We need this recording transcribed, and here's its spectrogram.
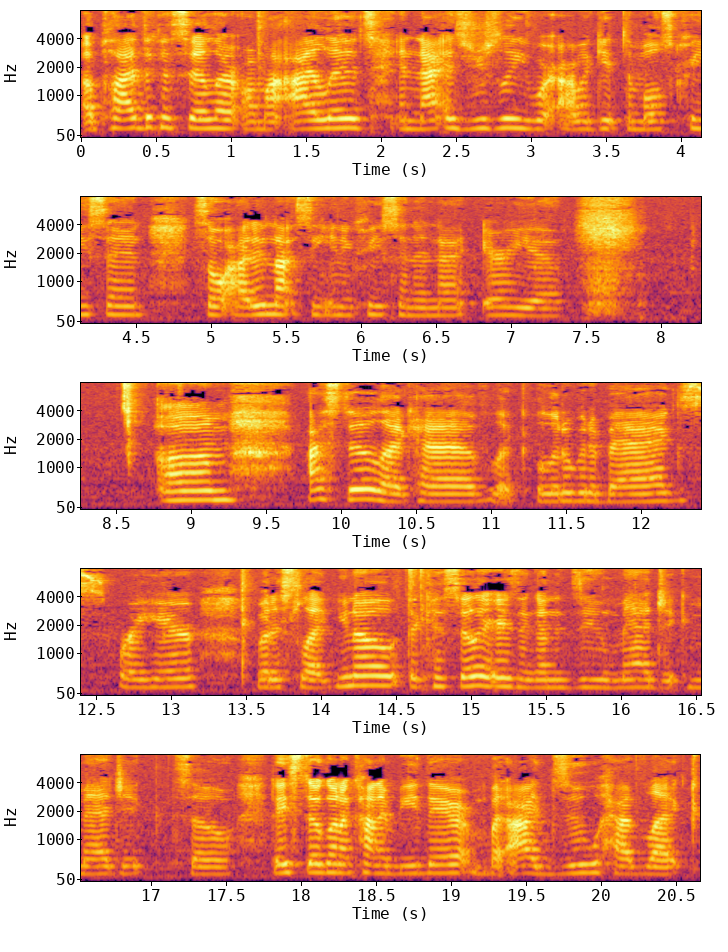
applied the concealer on my eyelids and that is usually where I would get the most creasing. So I did not see any creasing in that area. Um I still like have like a little bit of bags right here but it's like you know the concealer isn't gonna do magic magic. So they still gonna kind of be there but I do have like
